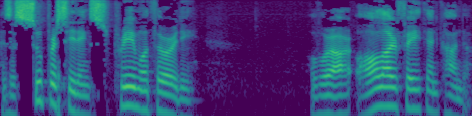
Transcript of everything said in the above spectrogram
has a superseding, supreme authority over our, all our faith and conduct.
